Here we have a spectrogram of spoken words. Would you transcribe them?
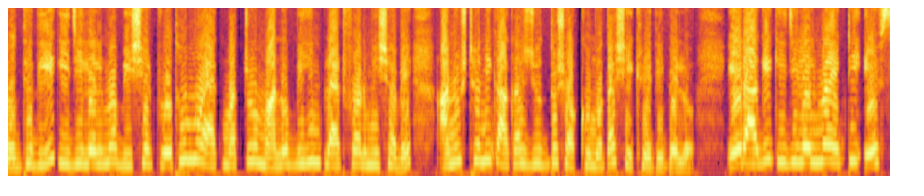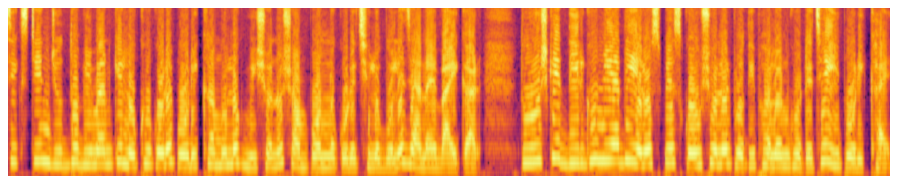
মধ্যে দিয়ে কিজিলেলমা বিশ্বের প্রথম ও একমাত্র মানববিহীন প্ল্যাটফর্ম হিসাবে আনুষ্ঠানিক আকাশযুদ্ধ সক্ষমতা স্বীকৃতি পেল। এর আগে কিজিলেলমা একটি এফ সিক্সটিন যুদ্ধ বিমানকে লক্ষ্য করে পরীক্ষামূলক মিশনও সম্পন্ন করেছিল বলে জানায় বাইকার। তুরস্কের দীর্ঘমেয়াদী এরোস্পেস কৌশলের প্রতিফলন ঘটেছে এই পরীক্ষায়।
